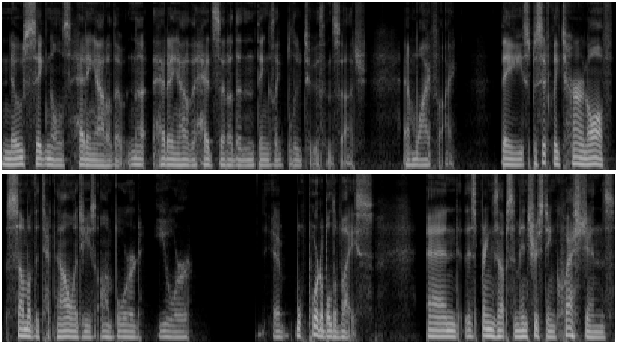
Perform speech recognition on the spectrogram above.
no signals heading out of the not heading out of the headset other than things like Bluetooth and such and Wi-Fi they specifically turn off some of the technologies on board your uh, portable device. And this brings up some interesting questions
